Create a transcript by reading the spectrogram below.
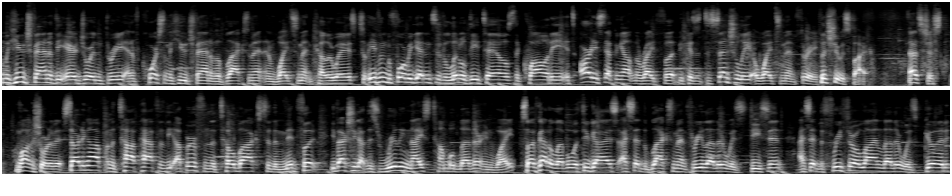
I'm a huge fan of the Air Jordan 3, and of course I'm a huge fan of the black cement and white cement colorways. So even before we get into the little details, the quality, it's already stepping out in the right foot because it's essentially a white cement 3. The shoe is fire. That's just long and short of it. Starting off on the top half of the upper, from the toe box to the midfoot, you've actually got this really nice tumbled leather in white. So I've got a level with you guys. I said the black cement 3 leather was decent. I said the free throw line leather was good,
